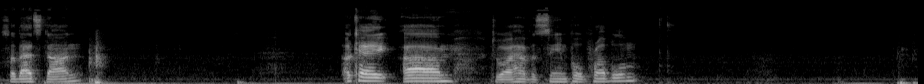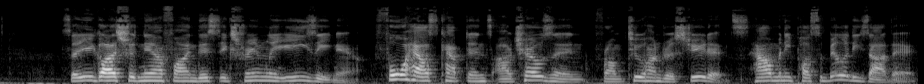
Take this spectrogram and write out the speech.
so that's done. Okay, um, do I have a sample problem? So you guys should now find this extremely easy now. Four house captains are chosen from 200 students. How many possibilities are there?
